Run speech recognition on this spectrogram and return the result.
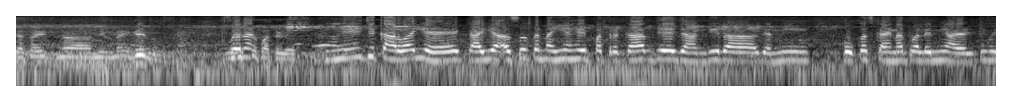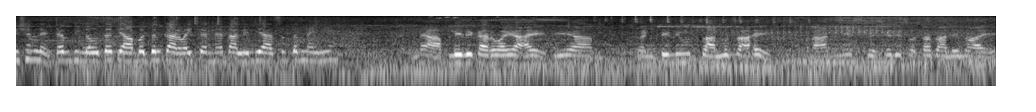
त्याचा एक निर्णय घेतो. पातळीवर. हे जी कारवाई आहे काही असं तर नाही आहे हे पत्रकार जे जहांगीर यांनी फोकस कायनातवाल्यांनी अल्टिमेशन लेटर दिलं होतं त्याबद्दल कारवाई करण्यात आलेली आहे असं तर नाही आहे नाही आपली जी कारवाई आहे ती कंटिन्यू चालूच आहे. पण आज मी स्पेशली स्वतःच आलेलो आहे.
